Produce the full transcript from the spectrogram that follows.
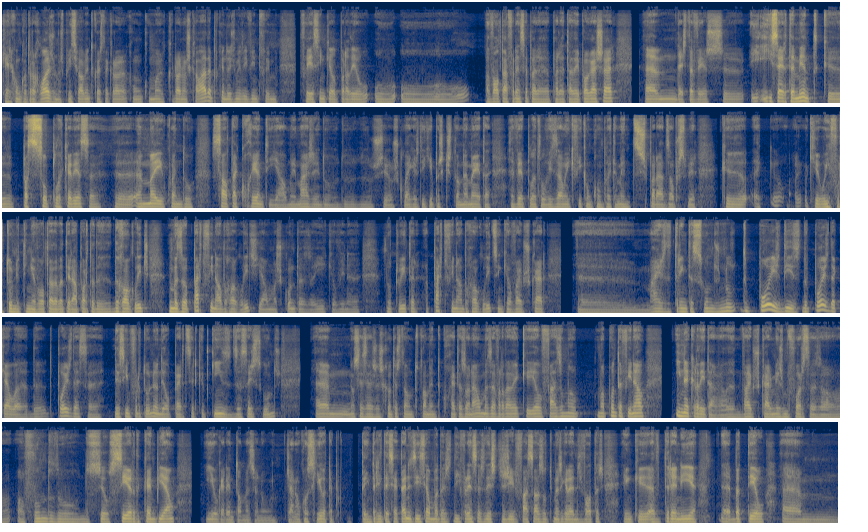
quer com contra-relógio, mas principalmente com esta com, com uma cronoescalada, porque em 2020 foi, foi assim que ele perdeu o, o, a volta à França para, para Tadej Pogacar, um, desta vez, uh, e, e, certamente que passou pela cabeça uh, a meio quando salta a corrente e há uma imagem do, do, dos seus colegas de equipas que estão na meta a ver pela televisão e que ficam completamente desesperados ao perceber que, que o infortúnio tinha voltado a bater à porta de, de Roglic, mas a parte final de Roglic, e há umas contas aí que eu vi na, no Twitter, a parte final de Roglic em que ele vai buscar Uh, mais de 30 segundos no, depois disso, depois daquela, de, depois dessa, desse infortúnio, onde ele perde cerca de 15, 16 segundos. Um, não sei se as contas estão totalmente corretas ou não, mas a verdade é que ele faz uma, uma ponta final inacreditável. Vai buscar mesmo forças ao, ao fundo do, do seu ser de campeão e o Garen Thomas já não, já não conseguiu, até porque tem 37 anos e isso é uma das diferenças deste giro face às últimas grandes voltas em que a veterania uh, bateu um,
